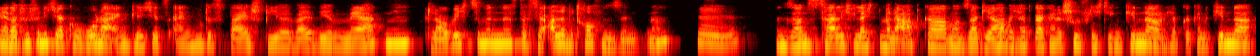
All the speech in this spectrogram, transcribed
Ja, dafür finde ich ja Corona eigentlich jetzt ein gutes Beispiel, weil wir merken, glaube ich zumindest, dass wir alle betroffen sind. Ne? Mhm. Und sonst zahle ich vielleicht meine Abgaben und sage, ja, aber ich habe gar keine schulpflichtigen Kinder und ich habe gar keine Kinder.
